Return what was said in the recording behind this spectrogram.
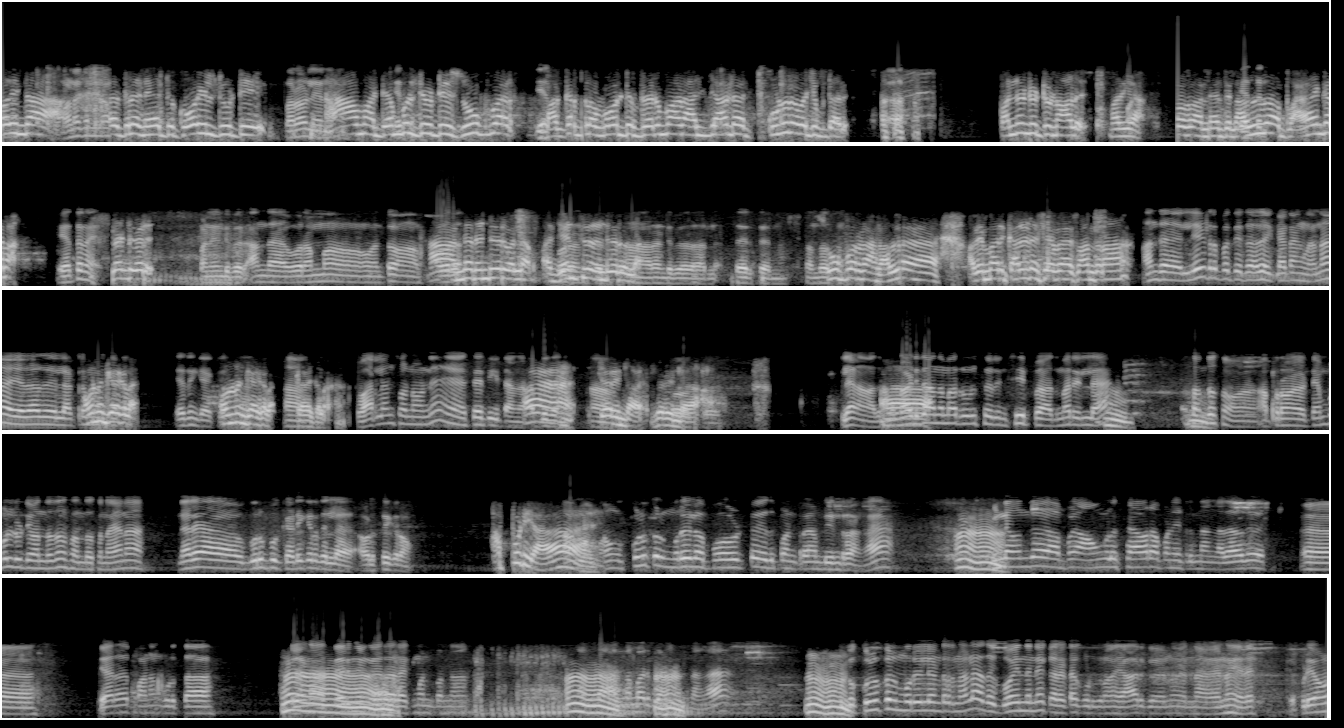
கோவிந்தா. பக்கத்துல நேத்து கோயில் டியூட்டி ஆமா டெம்பிள் டியூட்டி சூப்பர் பக்கத்துல போட்டு பெருமாள் அஞ்சாண்ட குளிர வச்சு விட்டாரு. பன்னெண்டு டு நாலு மதியம். நேத்து நல்லா பயங்கரம் எத்தனை? ரெண்டு பேரு. பன்னெண்டு பேர். அந்த ஒரு அம்மா மட்டும் ரெண்டு பேர் வரல. ஜென்ஸ் ரெண்டு பேர் வரல. ரெண்டு பேர் வரல. சரி சரிண்ணா. சந்தோஷம். சூப்பர்ண்ணா நல்ல அதே மாதிரி கருட சேவை சாயந்தரம். அந்த லீடரை பத்தி ஏதாவது கேட்டாங்களாண்ணா? ஏதாவது லெட்டர் ஒண்ணும் கேட்கல எதுவும் கேட்கல ஒண்ணும் கேட்கல. கேட்கல வரலன்னு சொன்ன உடனே சேர்த்துக்கிட்டாங்க சரிண்டா ஓகே. இல்ல நான் அது முன்னாடி தான் அந்த மாதிரி ரூல்ஸ் இருந்துச்சு இப்ப அது மாதிரி இல்ல. சந்தோஷம். அப்புறம் டெம்பிள் டியூட்டி வந்ததும் சந்தோஷம். ஏன்னா நிறைய குரூப் கிடைக்கிறது இல்ல அவ்வளவு சீக்கிரம். அப்படியா? அவங்க குழுக்கள் முறையில போட்டு இது பண்றேன் அப்படின்றாங்க. முன்ன வந்து அப்ப அவங்களுக்கு ஃபேவரா பண்ணிட்டு இருந்தாங்க. அதாவது யாராவது பணம் கொடுத்தா தெரிஞ்சவங்க யாராவது ரெக்கமெண்ட் பண்ணா. அந்த மாதிரி ம். இப்ப குழுக்கள் முறையிலன்றனால அது கோவிந்தனே கரெக்டா கொடுக்குறான். யாருக்கு வேணும் என்ன வேணும் எப்படியோ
